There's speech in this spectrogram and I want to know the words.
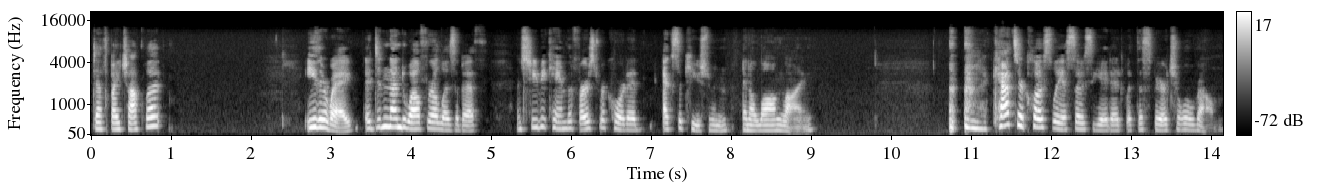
Death by chocolate? Either way, it didn't end well for Elizabeth, and she became the first recorded execution in a long line. Cats are closely associated with the spiritual realm.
